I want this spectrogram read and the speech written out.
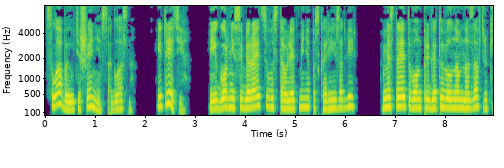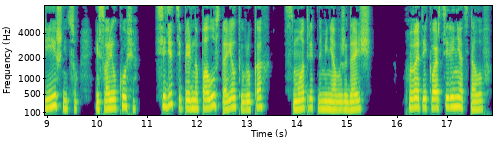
Слабое утешение, согласна. И третье. Егор не собирается выставлять меня поскорее за дверь. Вместо этого он приготовил нам на завтрак яичницу и сварил кофе. Сидит теперь на полу с тарелкой в руках, смотрит на меня выжидающе. В этой квартире нет столов,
